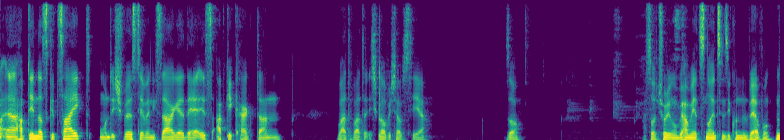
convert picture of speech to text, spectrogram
äh, hab denen das gezeigt und ich schwör's dir, wenn ich sage, der ist abgekackt, dann warte, warte, ich glaube, ich hab's hier. So. Achso, Entschuldigung, wir haben jetzt 19 Sekunden Werbung.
